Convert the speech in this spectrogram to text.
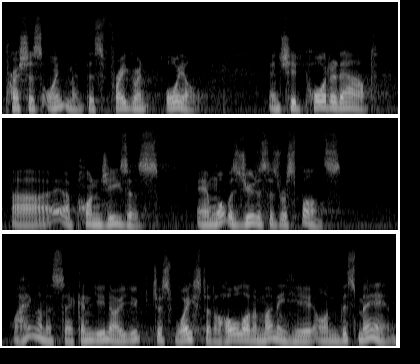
precious ointment, this fragrant oil. And she'd poured it out uh, upon Jesus. And what was Judas's response? Well, hang on a second. You know, you've just wasted a whole lot of money here on this man.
